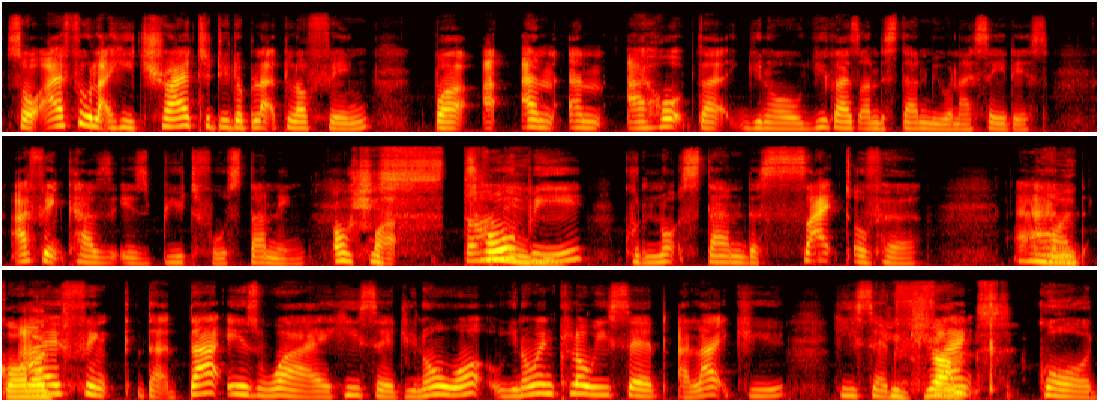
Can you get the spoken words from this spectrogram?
So I feel like he tried to do the black love thing, but I, and and I hope that you know you guys understand me when I say this. I think Kaz is beautiful, stunning. Oh, she's but stunning. Toby could not stand the sight of her. Oh my And God. I think that that is why he said, you know what? You know when Chloe said, "I like you," he said, He "Thank. God,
